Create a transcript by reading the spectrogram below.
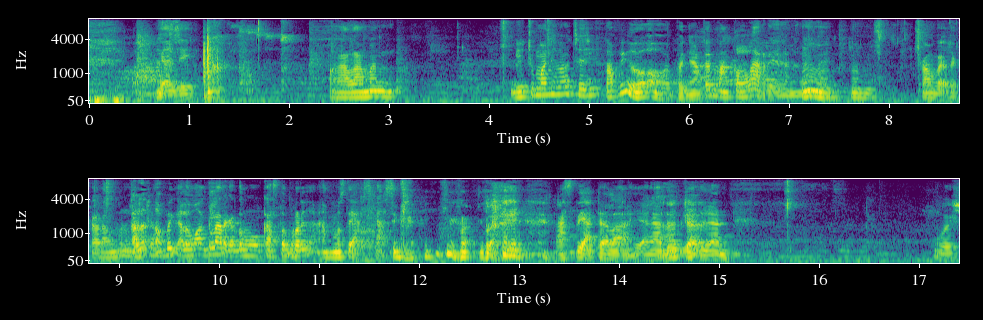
Nggak sih. Pengalaman ya cuma itu aja sih. Tapi yo oh, banyak kan makelar ya. Kan Hmm, hmm. sampai sekarang pun kalau tapi kalau makelar ketemu customernya mesti asik-asik. Kan pasti ada lah yang ada gitu kan. Wes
